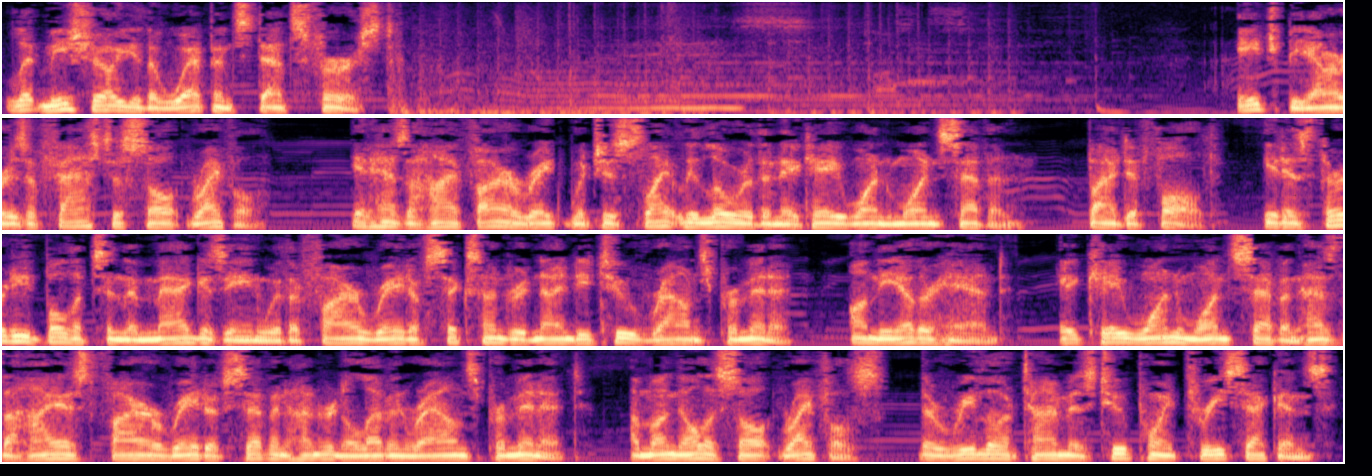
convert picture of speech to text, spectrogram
let me show you the weapon stats first. HBR is a fast assault rifle, it has a high fire rate which is slightly lower than AK-117. By default, it has 30 bullets in the magazine with a fire rate of 692 rounds per minute. On the other hand, AK-117 has the highest fire rate of 711 rounds per minute. Among all assault rifles, the reload time is 2.3 seconds,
